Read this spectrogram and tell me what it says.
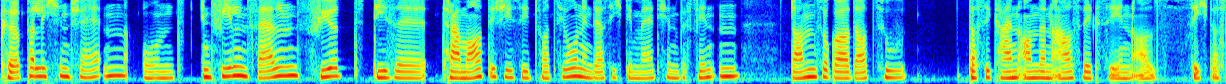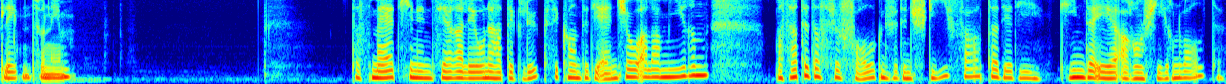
körperlichen Schäden und in vielen Fällen führt diese traumatische Situation, in der sich die Mädchen befinden, dann sogar dazu, dass sie keinen anderen Ausweg sehen, als sich das Leben zu nehmen. Das Mädchen in Sierra Leone hatte Glück, sie konnte die NGO alarmieren. Was hatte das für Folgen für den Stiefvater, der die Kinderehe arrangieren wollte?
